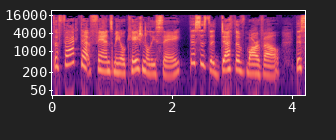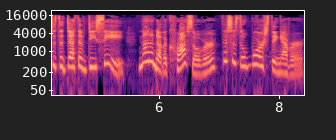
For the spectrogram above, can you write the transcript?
The fact that fans may occasionally say, This is the death of Marvel, this is the death of DC, not another crossover, this is the worst thing ever.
